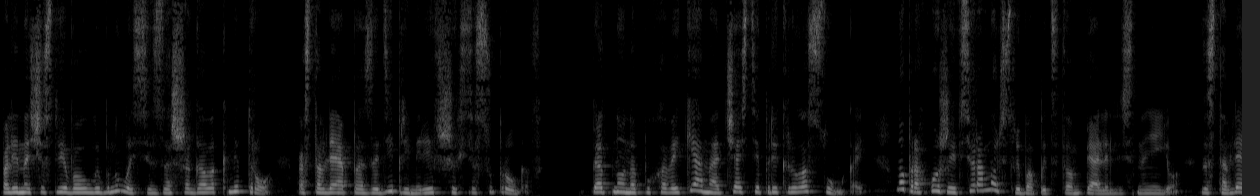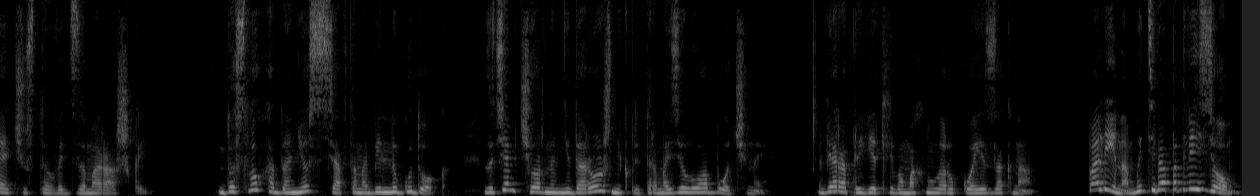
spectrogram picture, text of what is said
Полина счастливо улыбнулась и зашагала к метро, оставляя позади примирившихся супругов. Пятно на пуховике она отчасти прикрыла сумкой, но прохожие все равно с любопытством пялились на нее, заставляя чувствовать заморашкой. До слуха донесся автомобильный гудок. Затем черный внедорожник притормозил у обочины. Вера приветливо махнула рукой из окна. «Полина, мы тебя подвезем!»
